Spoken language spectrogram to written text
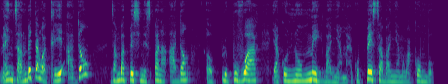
Me nzambe ntango acreye adam nzambe apesi n'est-ce pas na adam uh, le pouvoir ya konome banyama ya kopesa banyama bakombo.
